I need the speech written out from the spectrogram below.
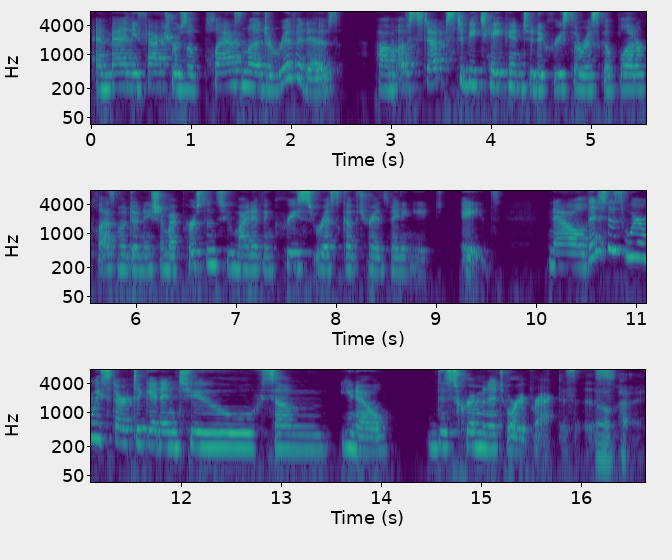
and manufacturers of plasma derivatives um, of steps to be taken to decrease the risk of blood or plasma donation by persons who might have increased risk of transmitting AIDS. Now, this is where we start to get into some, you know, discriminatory practices, Okay.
